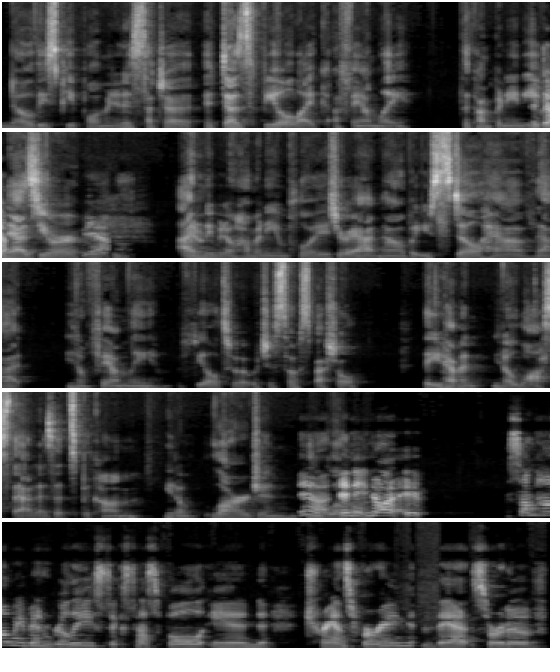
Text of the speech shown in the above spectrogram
know these people. I mean, it is such a, it does feel like a family, the company. And even as you're, yeah. I don't even know how many employees you're at now, but you still have that, you know, family feel to it, which is so special that you haven't, you know, lost that as it's become, you know, large and, yeah. And, and you know, it, somehow we've been really successful in transferring that sort of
